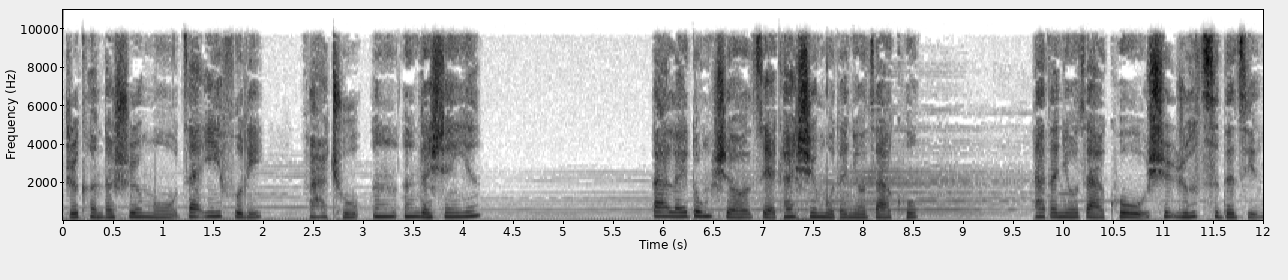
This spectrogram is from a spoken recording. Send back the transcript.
只肯的师母在衣服里发出嗯嗯的声音。大雷动手解开师母的牛仔裤，他的牛仔裤是如此的紧，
